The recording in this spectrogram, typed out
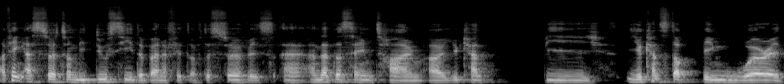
I think I certainly do see the benefit of the service, uh, and at the same time, uh, you can't be you can't stop being worried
